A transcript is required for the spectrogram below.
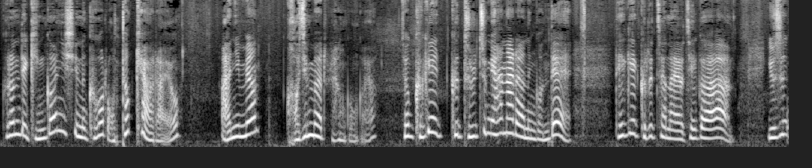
그런데 김건희 씨는 그걸 어떻게 알아요? 아니면 거짓말을 한 건가요? 전 그게 그 둘 중에 하나라는 건데 되게 그렇잖아요. 제가 유승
